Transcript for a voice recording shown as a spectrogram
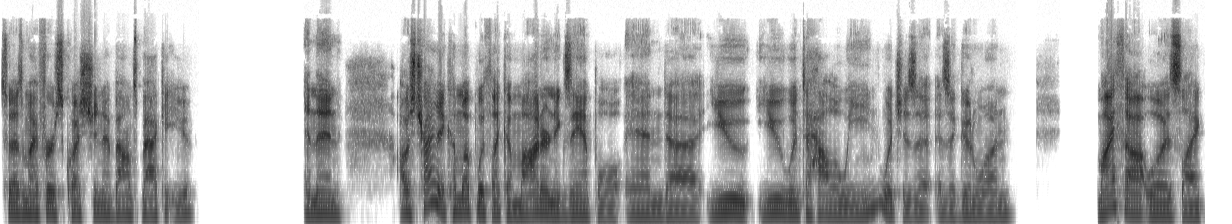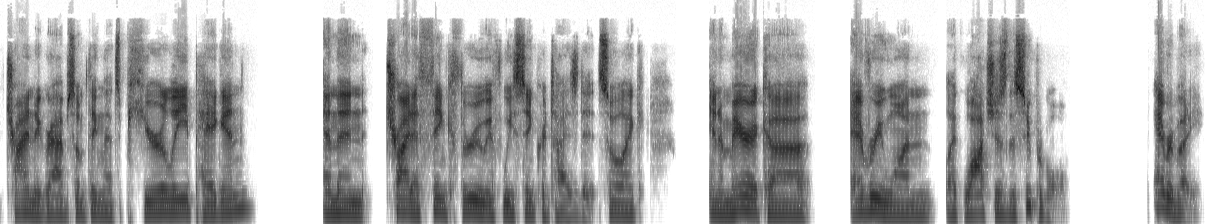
So that's my first question to bounce back at you. And then I was trying to come up with like a modern example, and uh, you you went to Halloween, which is a is a good one. My thought was like trying to grab something that's purely pagan, and then try to think through if we syncretized it. So like in America, everyone like watches the Super Bowl, everybody,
